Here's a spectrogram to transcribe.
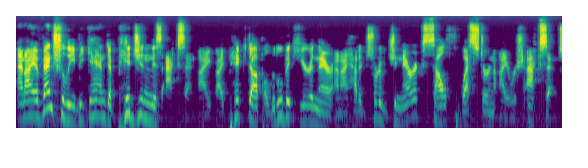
And I eventually began to pigeon this accent. I, I picked up a little bit here and there, and I had a sort of generic southwestern Irish accent.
